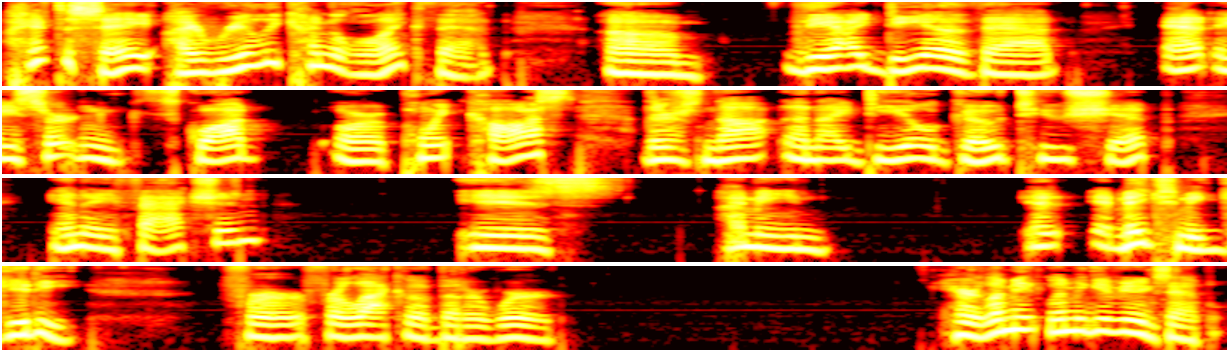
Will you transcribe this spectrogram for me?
I have to say I really kind of like that. Um, the idea that at a certain squad or point cost, there's not an ideal go to ship in a faction is, I mean, it, it makes me giddy for, for lack of a better word. Here, let me, let me give you an example.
